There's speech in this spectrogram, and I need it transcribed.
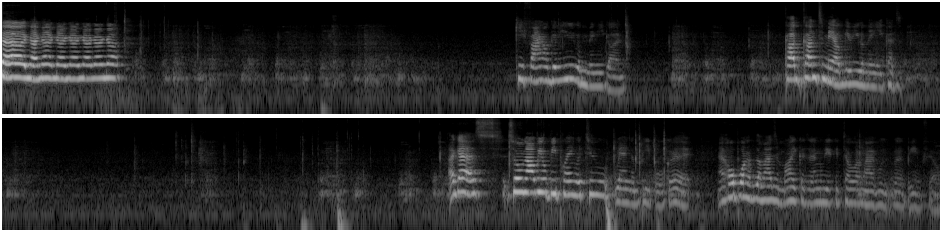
No. Okay, fine. I'll give you a minigun. Come, come to me. I'll give you a mini because I guess. So now we'll be playing with two random people. Good. I hope one of them has a mic because then we can tell them that we're uh, being filmed.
